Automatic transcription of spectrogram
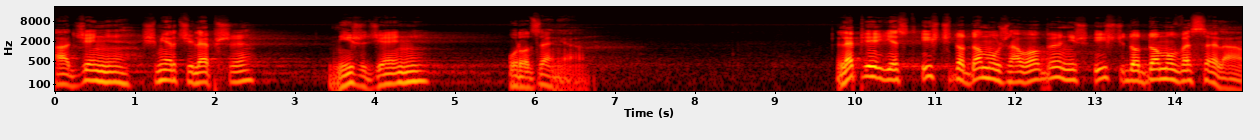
a dzień śmierci lepszy niż dzień urodzenia. Lepiej jest iść do domu żałoby niż iść do domu wesela,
